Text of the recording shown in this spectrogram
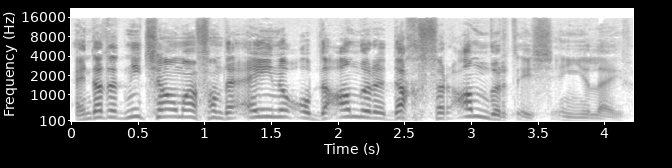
En dat het niet zomaar van de ene op de andere dag veranderd is in je leven.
